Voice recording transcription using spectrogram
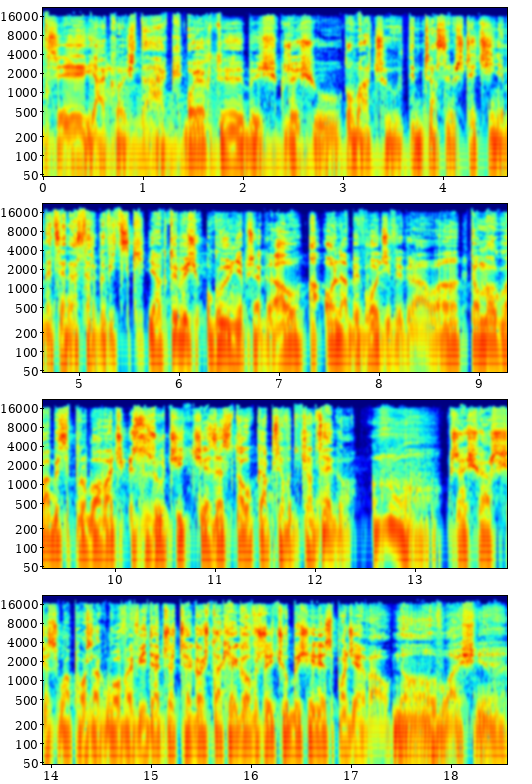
czy jakoś tak. Bo jak ty byś, Grzesiu, Tłumaczył tymczasem Szczecinie mecenas Targowicki. jak ty byś ogólnie przegrał, a ona by w Łodzi wygrała, to mogłaby spróbować zrzucić cię ze stołka przewodniczącego. Grzesiu aż się złapał za głowę. Widać, że czegoś takiego w życiu by się nie spodziewał. No właśnie.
